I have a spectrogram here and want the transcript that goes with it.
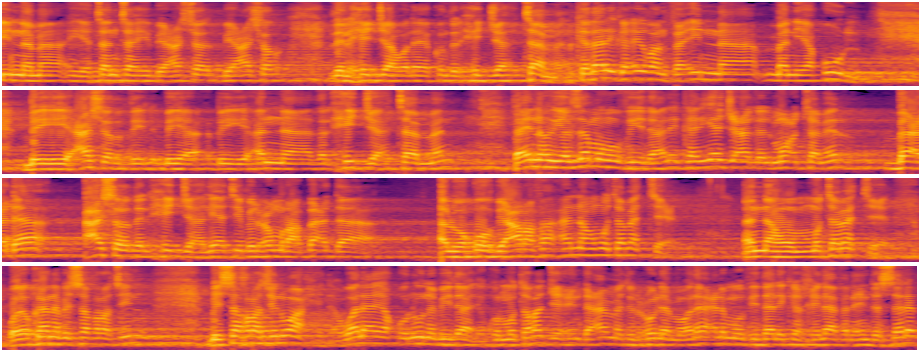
إنما هي تنتهي بعشر بعشر ذي الحجة ولا يكون ذي الحجة تاما. كذلك أيضا فإن من يقول بعشر ذي بأن ذا الحجة تاما فإنه يلزمه في ذلك ان يجعل المعتمر بعد عشر ذي الحجة ليأتي بالعمرة بعد الوقوف بعرفة أنه متمتع أنه متمتع. ولو كان بسفرة بسفرة واحدة ولا يقولون بذلك. والمترجع عند عامة العلماء ولا يعلم في ذلك خلافا عند السلف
